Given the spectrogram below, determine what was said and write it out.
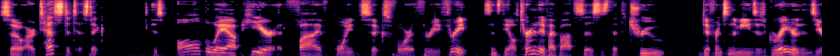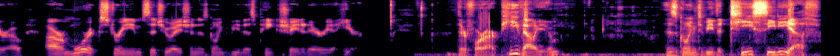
So our test statistic is all the way out here at 5.6433. Since the alternative hypothesis is that the true difference in the means is greater than zero, our more extreme situation is going to be this pink shaded area here. Therefore, our p-value is going to be the TCDF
